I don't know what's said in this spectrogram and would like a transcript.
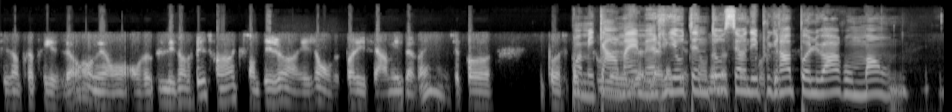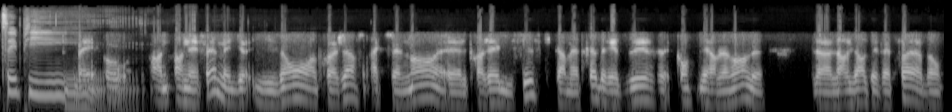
ces entreprises-là. On, on, les entreprises qui sont déjà en région, on ne veut pas les fermer demain. C'est pas, pas, pas mais quand même, Rio Tinto, c'est un des plus grands pollueurs au monde. Ben, en, effet, mais ils ont un projet actuellement, euh, le projet Alicis, qui permettrait de réduire considérablement le, leur gaz d'effet de serre. Donc,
